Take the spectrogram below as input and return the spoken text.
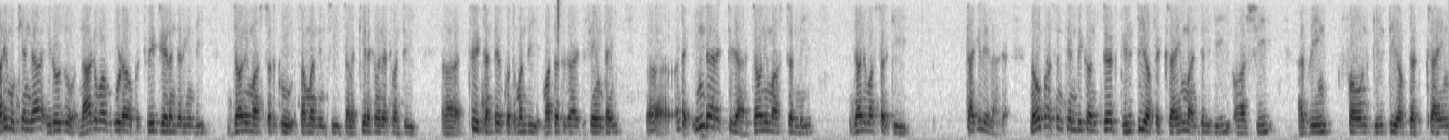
మరి ముఖ్యంగా ఈ రోజు నాగబాబు కూడా ఒక ట్వీట్ చేయడం జరిగింది. జానీ మాస్టర్కు సంబంధించి చాలా కీలకమైనటువంటి ట్వీట్ అంటే కొంతమంది మద్దతుగా అట్ ది సేమ్ టైం అంటే ఇండైరెక్ట్గా జానీ మాస్టర్ని జానీ మాస్టర్కి తగిలేలాగా. No person can be considered guilty of a crime until he or she are being found guilty of that crime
